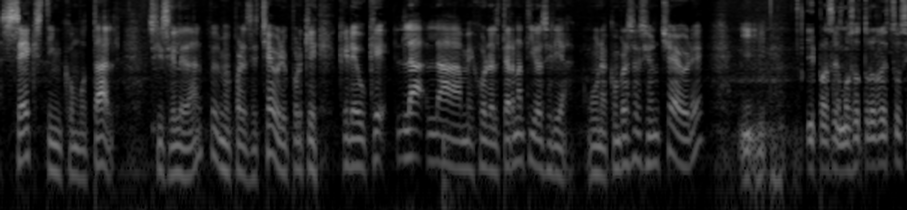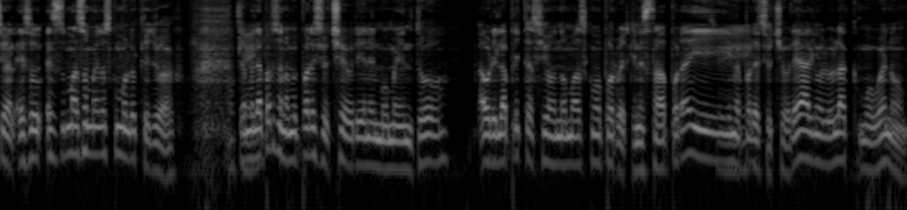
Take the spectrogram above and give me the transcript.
sexting como tal. Si se le dan, pues me parece chévere, porque creo que la, la mejor alternativa sería una conversación chévere y... y pasemos a otra red social. Eso, eso es más o menos como lo que yo hago. O sea, a mí la persona me pareció chévere en el momento abrí la aplicación nomás como por ver quién estaba por ahí Sí. y me pareció chévere alguien, bla, bla, como bueno,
